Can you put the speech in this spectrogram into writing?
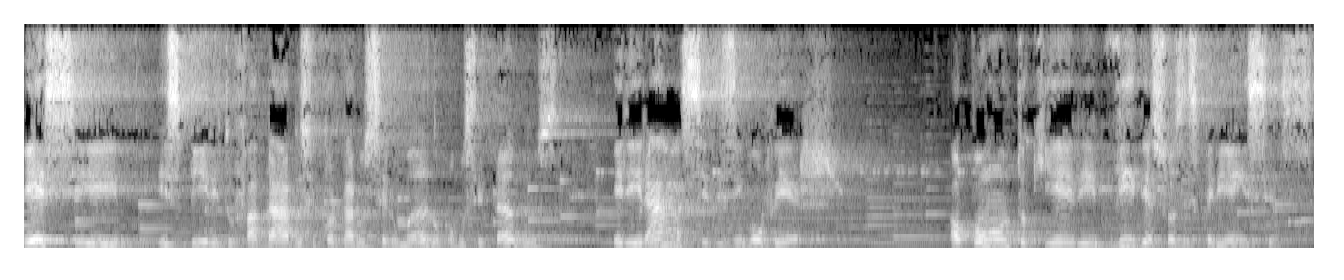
Esse espírito fadado se tornar um ser humano, como citamos, ele irá se desenvolver ao ponto que ele vive as suas experiências,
